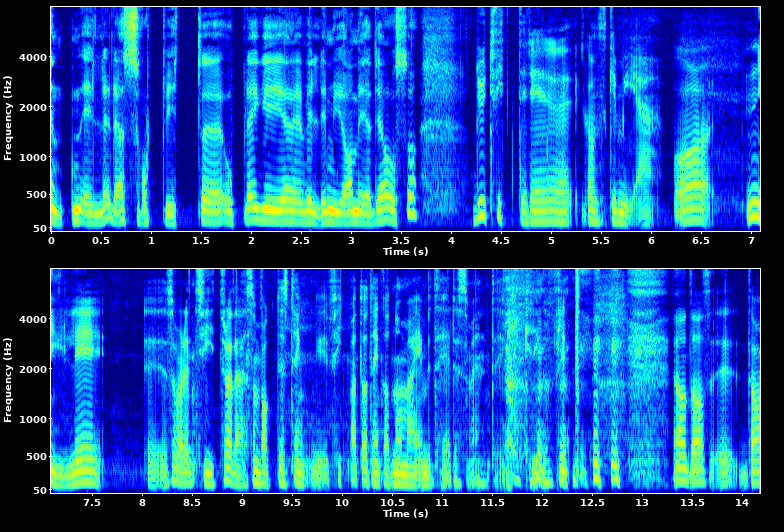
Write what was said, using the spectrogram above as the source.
enten-eller. Det er svart-hvitt-opplegg i veldig mye av media også. Du tvitrer ganske mye, og nylig så var det en tweet fra deg som faktisk tenk, fikk meg til å tenke at nå må jeg invitere Svein til krig og fred. ja, da, da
